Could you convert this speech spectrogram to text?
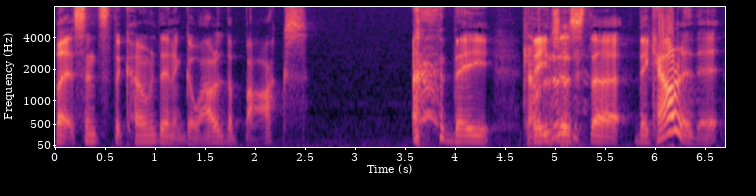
But since the cone didn't go out of the box, they Counted they just uh, they counted it.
